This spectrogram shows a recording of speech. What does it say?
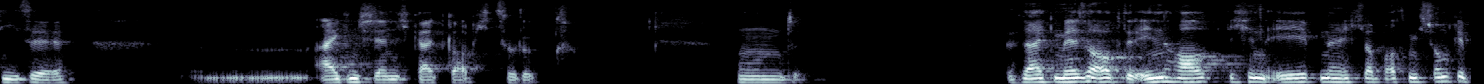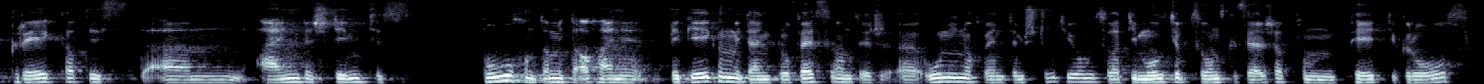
diese Eigenständigkeit, glaube ich, zurück. Und vielleicht mehr so auf der inhaltlichen Ebene. Ich glaube, was mich schon geprägt hat, ist ähm, ein bestimmtes Buch und damit auch eine Begegnung mit einem Professor an der äh, Uni noch während dem Studium. Das war die Multioptionsgesellschaft von Peter Groß.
